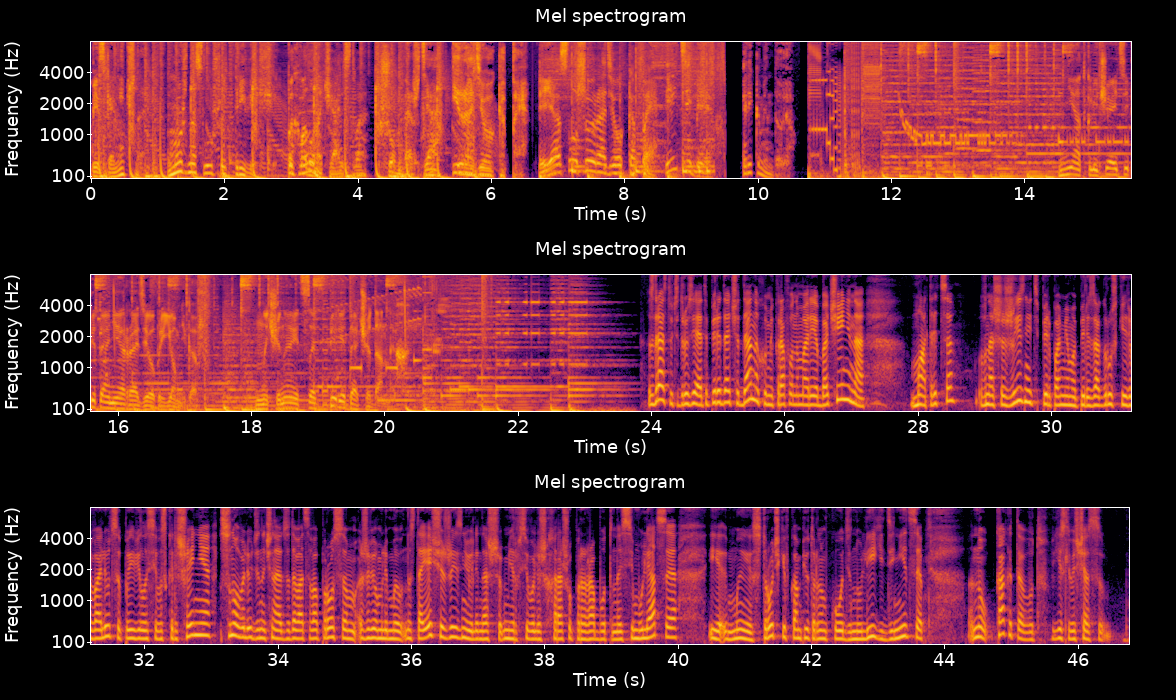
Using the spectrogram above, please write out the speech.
Бесконечно можно слушать три вещи. Похвалу начальства, шум дождя и радио КП. Я слушаю радио КП и тебе рекомендую. Не отключайте питание радиоприемников. Начинается передача данных. Здравствуйте, друзья. Это передача данных. У микрофона Мария Баченина. «Матрица», в нашей жизни теперь помимо перезагрузки и революции появилось и воскрешение. Снова люди начинают задаваться вопросом, живем ли мы настоящей жизнью или наш мир всего лишь хорошо проработанная симуляция, и мы строчки в компьютерном коде, нули, единицы. Ну, как это, вот, если вы сейчас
